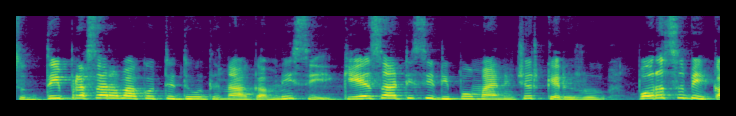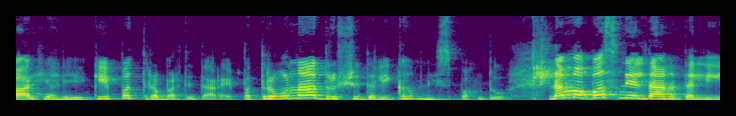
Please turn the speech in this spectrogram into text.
ಸುದ್ದಿ ಪ್ರಸಾರವಾಗುತ್ತಿದ್ದುದನ್ನು ಗಮನಿಸಿ ಕೆಎಸ್ಆರ್ಟಿಸಿ ಡಿಪೋ ಮ್ಯಾನೇಜರ್ ಕೆರೂರು ಪುರಸಭೆ ಕಾರ್ಯಾಲಯಕ್ಕೆ ಪತ್ರ ಬರೆದಿದ್ದಾರೆ. ಪತ್ರವನ್ನ ದೃಶ್ಯದಲ್ಲಿ ಗಮನಿಸಬಹುದು. ನಮ್ಮ ಬಸ್ ನಿಲ್ದಾಣದಲ್ಲಿ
